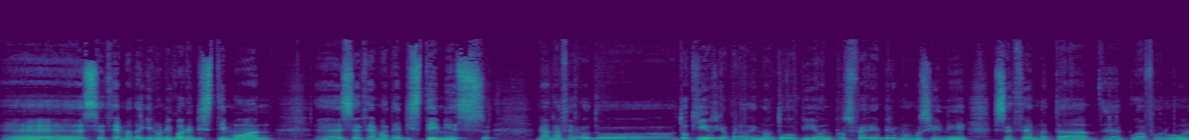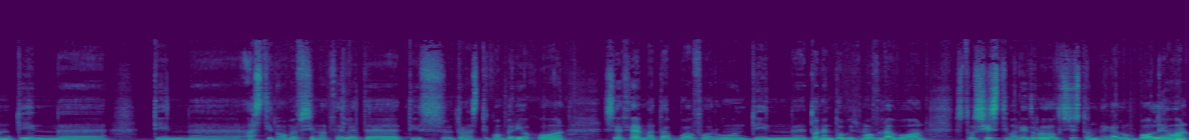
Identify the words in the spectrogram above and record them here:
ε, σε θέματα κοινωνικών επιστημών, ε, σε θέματα επιστήμης, να αναφέρω το, το ΚΙΟΣ για παράδειγμα, το οποίο προσφέρει εμπειρογνωμοσύνη σε θέματα ε, που αφορούν την, ε, την ε, αστυνόμευση, αν θέλετε, της, των αστικών περιοχών, σε θέματα που αφορούν την, τον εντοπισμό βλαβών στο σύστημα υδροδότησης των μεγάλων πόλεων,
